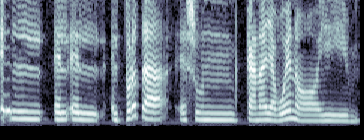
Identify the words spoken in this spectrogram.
el, el, el- el prota es un canalla bueno y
